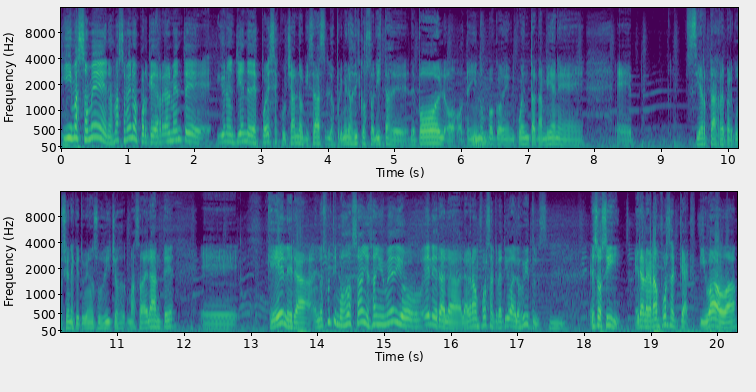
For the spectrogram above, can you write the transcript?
Y más o menos, más o menos, porque realmente uno entiende después, escuchando quizás los primeros discos solistas de, de Paul, o, o, teniendo mm. un poco en cuenta también eh, eh, ciertas repercusiones que tuvieron sus dichos más adelante, eh, que él era, en los últimos dos años, año y medio, él era la, la gran fuerza creativa de los Beatles. Mm. Eso sí, era la gran fuerza que activaba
